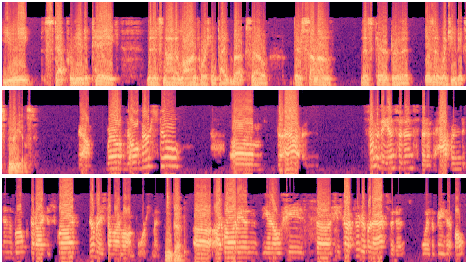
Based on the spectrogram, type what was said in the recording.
unique step for you to take that it's not a law enforcement type book. So there's some of this character that isn't what you've experienced. Yeah. Well, no, there's still um, the a some of the incidents that have happened in the book that I described. They're based on my law enforcement. Okay. Uh, I brought in, you know, she's uh, she's got two different accidents with a vehicle.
